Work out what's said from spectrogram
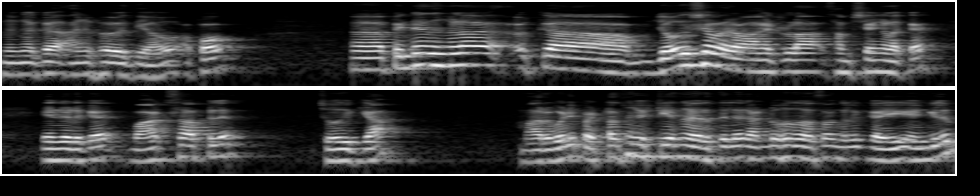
നിങ്ങൾക്ക് അനുഭവവിദ്യയാവും. അപ്പോൾ പിന്നെ നിങ്ങൾ ജ്യോതിഷപരമായിട്ടുള്ള സംശയങ്ങളൊക്കെ എന്റെ അടുക്ക് വാട്സാപ്പിൽ ചോദിക്കാം. മറുപടി പെട്ടെന്ന് കിട്ടിയെന്ന തരത്തിൽ രണ്ട് മൂന്ന് ദിവസമെങ്കിലും കഴിയുമെങ്കിലും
